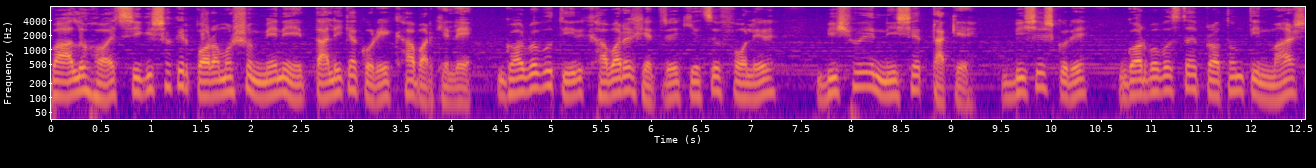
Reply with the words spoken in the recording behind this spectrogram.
ভালো হয় চিকিৎসকের পরামর্শ মেনে তালিকা করে খাবার খেলে। গর্ভবতীর খাবারের ক্ষেত্রে কিছু ফলের বিষয়ে নিষেধ থাকে। বিশেষ করে গর্ভাবস্থায় প্রথম তিন মাস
